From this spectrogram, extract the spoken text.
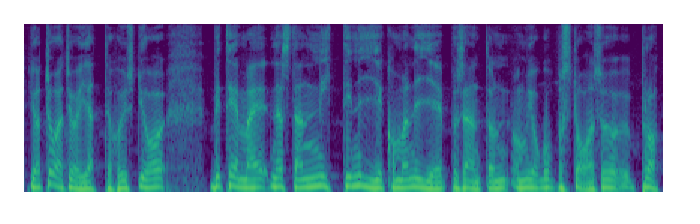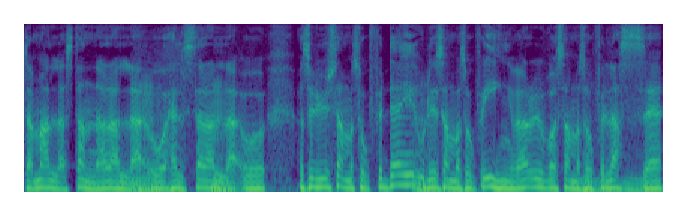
Jag tror att jag är jätteschysst. Jag beter mig nästan 99,9 procent. Om, om jag går på stan så pratar jag med alla, stannar alla och hälsar alla. Och, alltså det är ju samma sak för dig och det är samma sak för Ingvar var samma sak för Lasse.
